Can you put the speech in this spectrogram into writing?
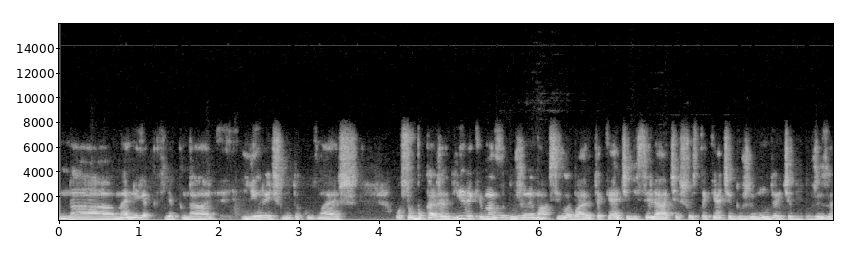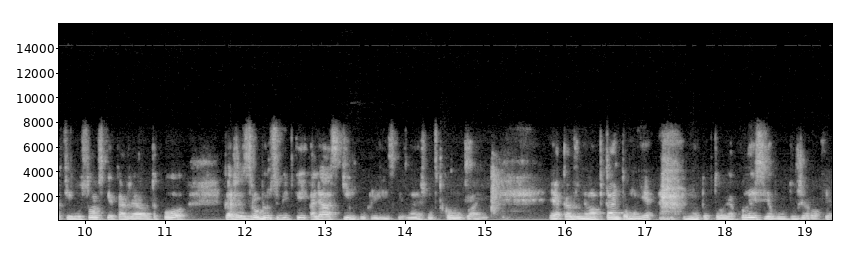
на мене як, як на ліричну таку, знаєш. Особу каже, лірики в нас дуже нема. Всі лабають таке, чи веселя, чи щось таке, чи дуже мудре, чи дуже зафілософське. Каже, а такого каже, зробимо собі такий аля стінг український, знаєш, ну в такому плані. Я кажу, нема питань, тому є. Ну, тобто, я колись я був дуже рокер,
